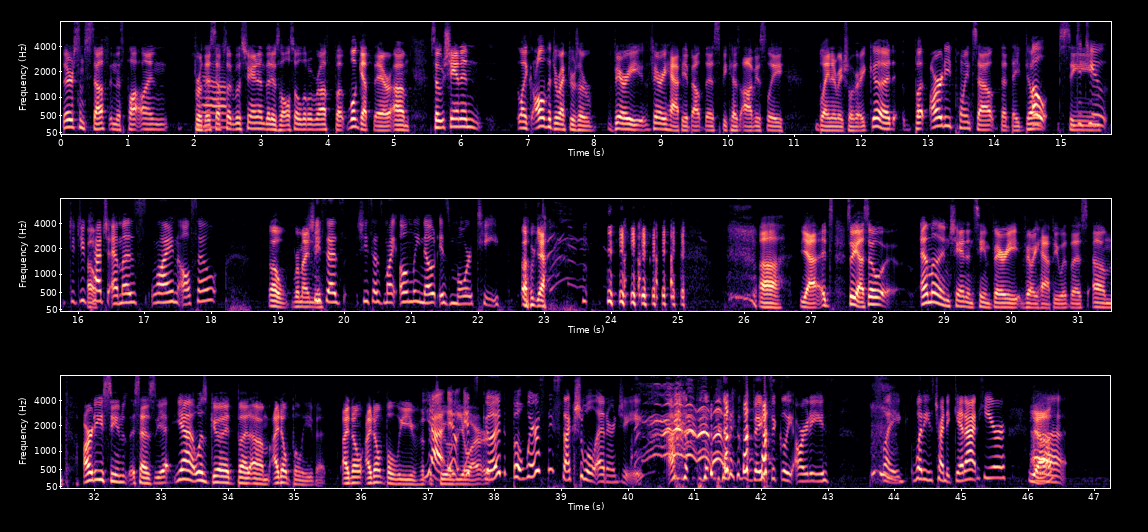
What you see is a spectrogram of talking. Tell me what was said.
there's some stuff in this plotline for this episode with Shannon that is also a little rough, but we'll get there. Um, so Shannon, like all the directors are very, very happy about this because obviously Blaine and Rachel are very good, but Artie points out that they don't Oh, seem. did you did you Oh. catch Emma's line also? Oh, remind She me. says she says my only note is more teeth. Oh yeah. uh yeah, it's so yeah, so Emma and Shannon seem very very happy with this. Um Artie seems says yeah, yeah, it was good, but um I don't believe it. I don't I don't believe that Yeah, the two of it- you it's are good, but where's the sexual energy? Uh, that is basically Artie's like what he's trying to get at here. Yeah. Uh,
